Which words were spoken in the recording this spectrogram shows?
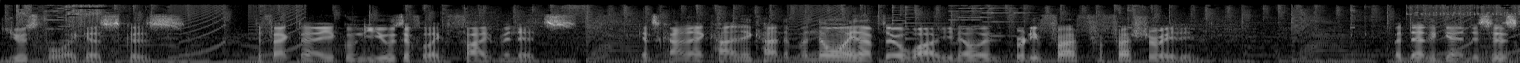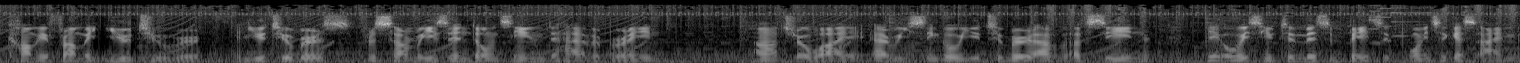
useful, I guess, because the fact that you're going to use it for like 5 minutes gets kind of, kind of, kind of annoying after a while, you know, it's pretty fr frustrating. But then again, this is coming from a YouTuber, and YouTubers, for some reason, don't seem to have a brain. I'm not sure why. Every single YouTuber I've, I've seen, they always seem to miss basic points. I guess I'm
